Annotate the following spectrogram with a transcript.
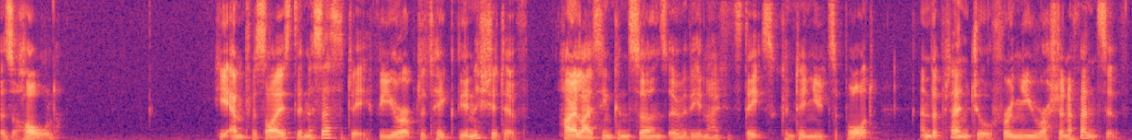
as a whole. He emphasized the necessity for Europe to take the initiative, highlighting concerns over the United States' continued support and the potential for a new Russian offensive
